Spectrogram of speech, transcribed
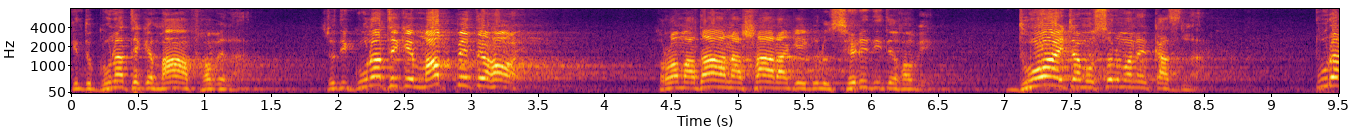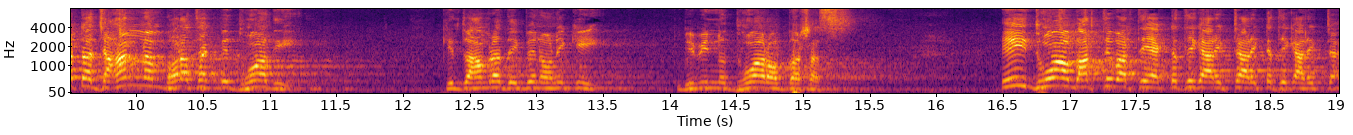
কিন্তু গুণা থেকে মাফ হবে না। যদি গুণা থেকে মাপ পেতে হয়, রমাদান আসার আগে এগুলো ছেড়ে দিতে হবে। ধোঁয়া এটা মুসলমানের কাজ না। পুরাটা জাহান্নাম ভরা থাকবে ধোঁয়া দিয়ে। কিন্তু আমরা দেখবেন অনেকেই বিভিন্ন ধোঁয়ার অভ্যাস আছে। এই ধোঁয়া বাড়তে বাড়তে একটা থেকে আরেকটা আরেকটা থেকে আরেকটা।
